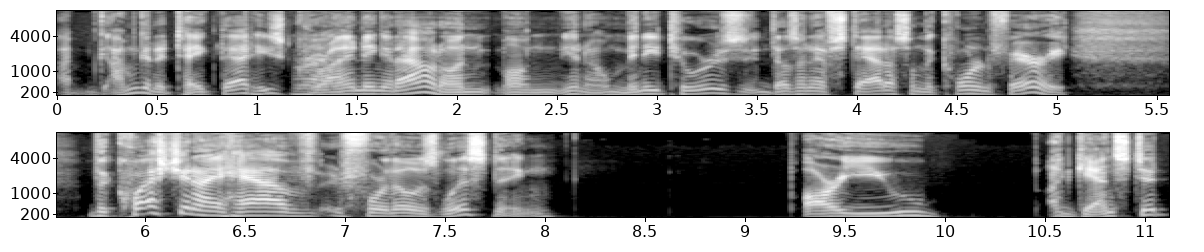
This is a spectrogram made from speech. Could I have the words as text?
I'm, I'm going to take that. He's grinding it out on, on you know mini tours. He doesn't have status on the Corn Ferry. The question I have for those listening are you against it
